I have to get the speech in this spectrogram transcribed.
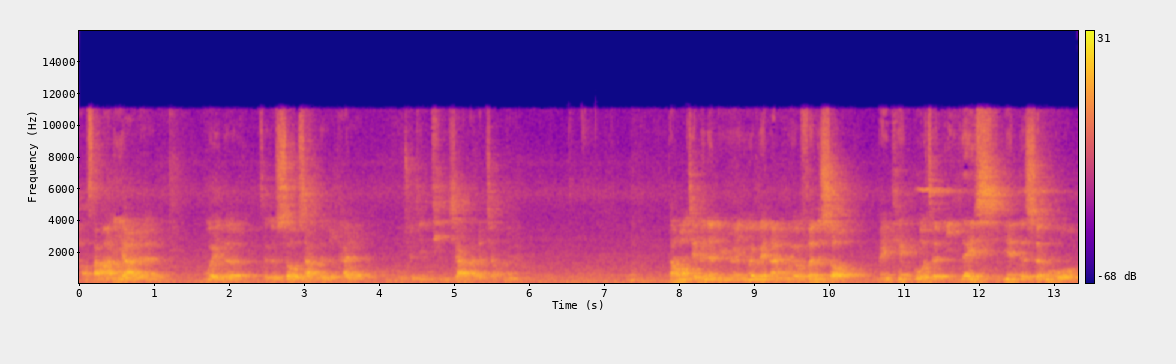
好撒玛利亚人为了这个受伤的犹太人，我决定停下他的脚步。当王姐妹的女儿因为被男朋友分手，每天过着以泪洗面的生活，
